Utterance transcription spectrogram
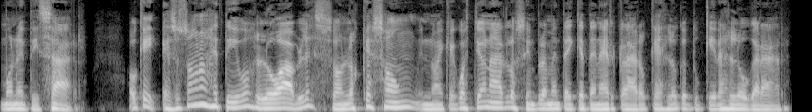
monetizar. Ok, esos son objetivos loables, son los que son, no hay que cuestionarlos, simplemente hay que tener claro qué es lo que tú quieres lograr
